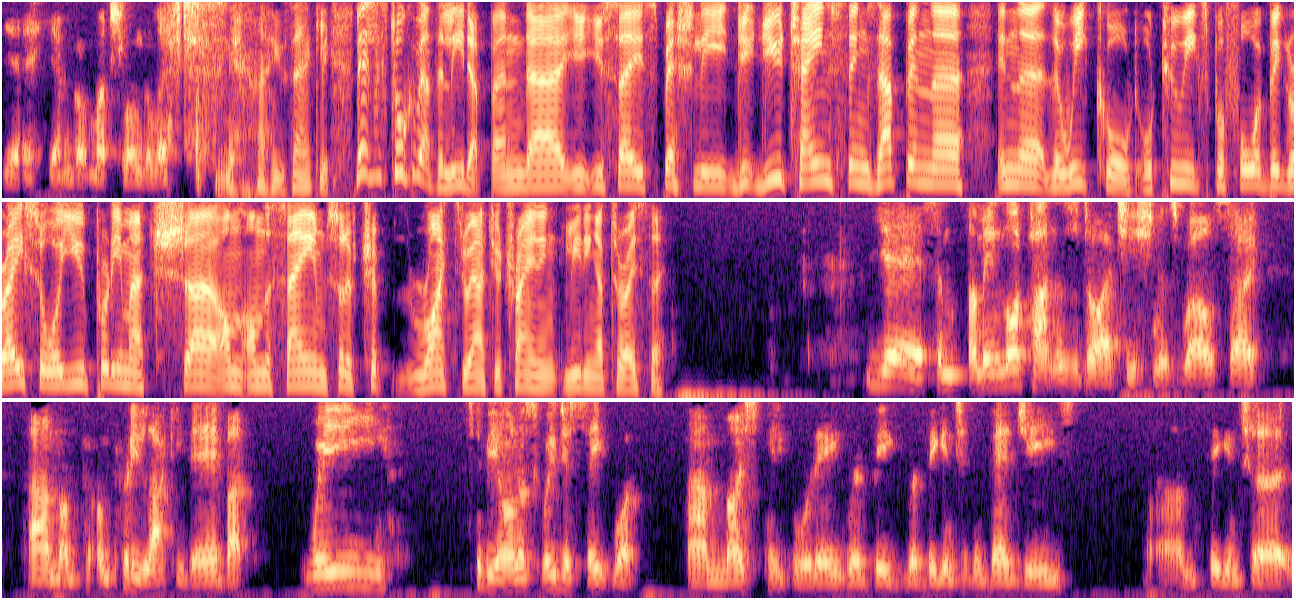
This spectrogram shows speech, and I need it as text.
yeah, you haven't got much longer left. yeah, exactly. Let, us talk about the lead up. And uh, you, you, say, especially, do, do, you change things up in the in the, the week or, or two weeks before a big race, or are you pretty much uh, on on the same sort of trip right throughout your training leading up to race day? Yeah, so I mean, my partner's a dietitian as well, so um, I'm I'm pretty lucky there. But we, to be honest, we just eat what um, most people would eat. We're big we're big into the veggies um, big into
